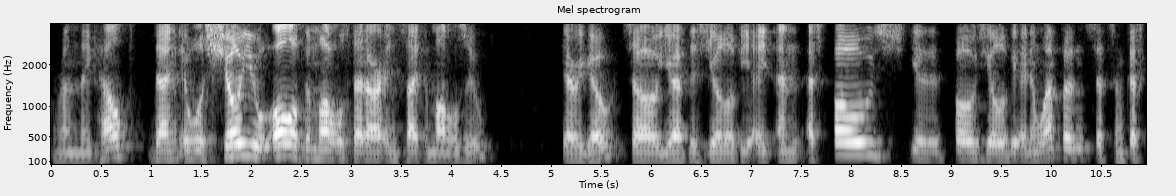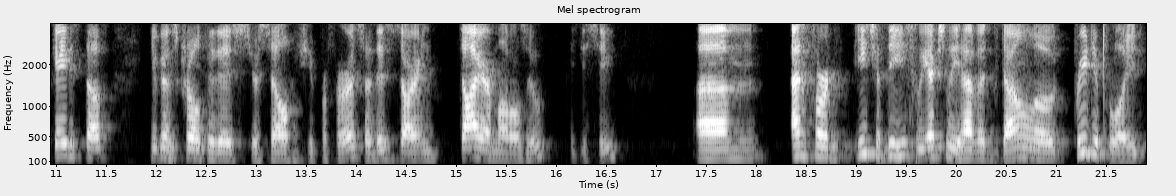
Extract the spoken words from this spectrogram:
run make help, then it will show you all of the models that are inside the model zoo. There we go. So you have this YOLO V8 and as pose, you pose YOLO V8 and weapons, that's some cascaded stuff. You can scroll through this yourself if you prefer. So this is our entire model zoo that you see. Um, and for each of these, we actually have a download pre-deployed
